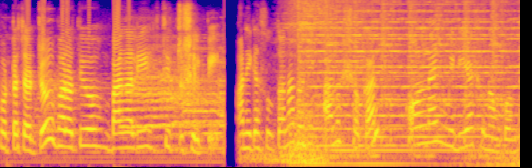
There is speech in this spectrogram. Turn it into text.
ভট্টাচার্য, ভারতীয় বাঙালি চিত্রশিল্পী। আনিকা সুলতানা দৈনিক আলোক সকাল অনলাইন মিডিয়া সুনামগঞ্জ।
